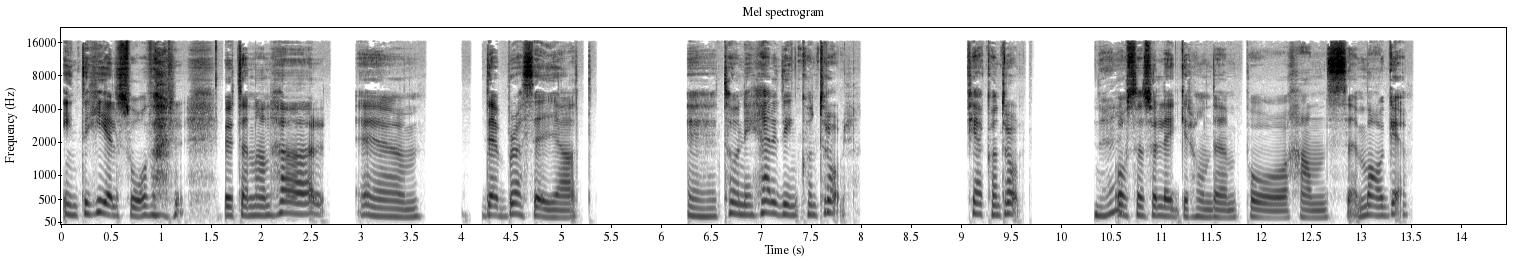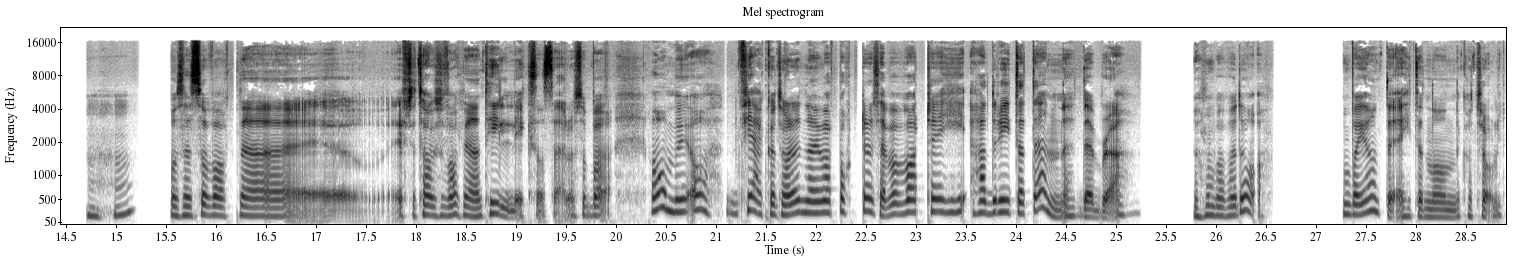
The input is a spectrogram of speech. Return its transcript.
inte helsover, utan han hör eh, Debra säga att eh, Tony, här är din kontroll. Fjärrkontroll. Nej. Och sen så lägger hon den på hans eh, mage. Mhm. Och sen så vaknar, efter ett tag så vaknar han till liksom så här, och så bara, ja men ja, fjärrkontrollen har ju varit borta. Så här, "Var- Vart hade du hittat den, Debra? Hon bara, vadå? Hon bara, jag har inte hittat någon kontroll.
